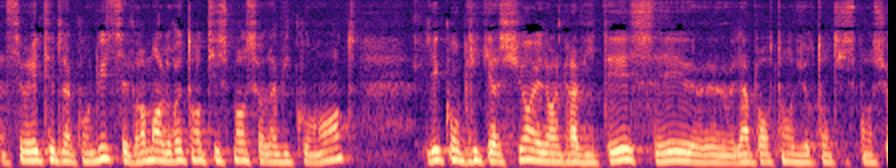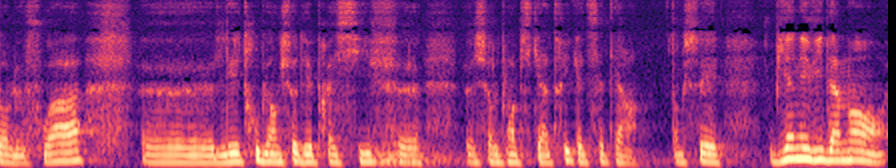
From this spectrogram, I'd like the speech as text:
La sévérité de la conduite, c'est vraiment le retentissement sur la vie courante. Les complications et leur gravité, c'est euh, l'importance du retentissement sur le foie, euh, les troubles anxio-dépressifs euh, sur le plan psychiatrique, etc. Donc c'est bien évidemment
